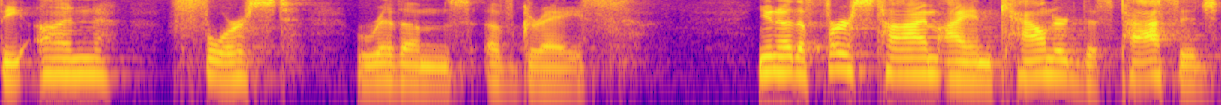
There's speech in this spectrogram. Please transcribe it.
the unforced rhythms of grace. You know, the first time I encountered this passage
